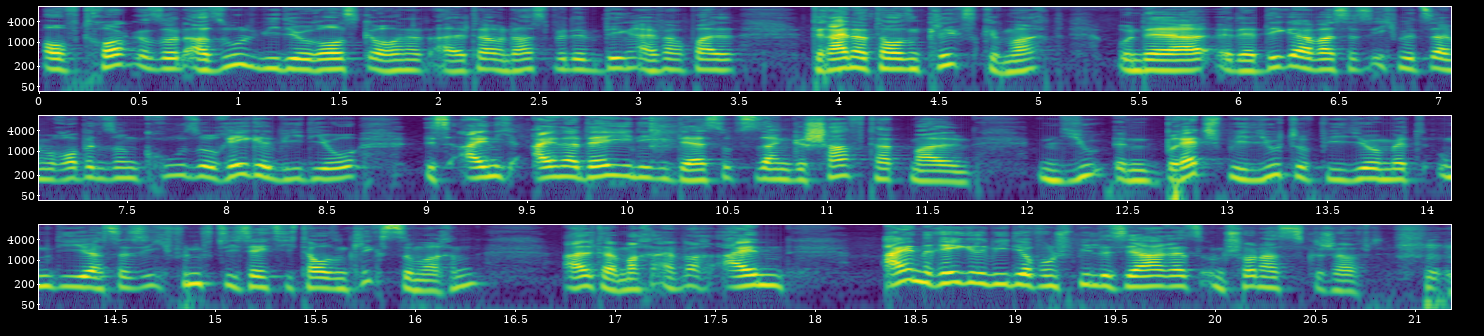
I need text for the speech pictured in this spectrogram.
auf Trocken so ein Azul-Video rausgehauen hat, Alter, und hast mit dem Ding einfach mal 300.000 Klicks gemacht. Und der, der Digger, was weiß ich, mit seinem Robinson Crusoe-Regelvideo, ist eigentlich einer derjenigen, der es sozusagen geschafft hat, mal ein, ein, Brettspiel-YouTube-Video mit um die, was weiß ich, 50, 60.000 Klicks zu machen. Alter, mach einfach ein, ein Regelvideo vom Spiel des Jahres und schon hast du es geschafft.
